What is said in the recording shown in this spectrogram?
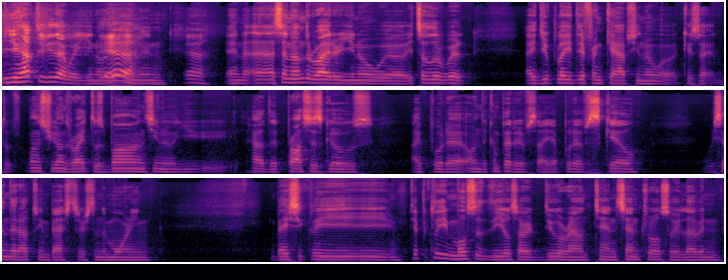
you have to be that way, you know. Yeah. And, and, yeah. and uh, as an underwriter, you know, uh, it's a little bit. I do play different caps, you know, uh, because once you underwrite those bonds, you know, you how the process goes. I put a, on the competitive side, I put a scale. We send it out to investors in the morning. Basically, typically most of the deals are due around 10 Central, so 11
